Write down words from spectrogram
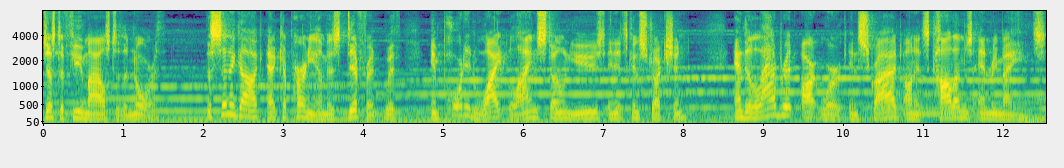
just a few miles to the north, the synagogue at Capernaum is different with imported white limestone used in its construction and elaborate artwork inscribed on its columns and remains.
